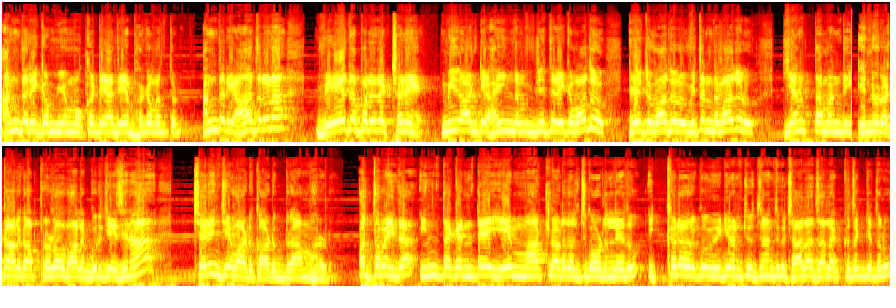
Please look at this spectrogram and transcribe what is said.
అందరి గమ్యం ఒక్కటే అదే భగవంతుడు. అందరి ఆచరణ వేద పరిరక్షణే. మీలాంటి హైందవ వ్యతిరేకవాదులు హేతువాదులు వితండవాదులు ఎంతమంది ఎన్నో రకాలుగా ప్రలోభాలకు గురి చేసినా చరించేవాడు కాడు బ్రాహ్మణుడు. అర్థమైందా? ఇంతకంటే ఏం మాట్లాడదలుచుకోవడం లేదు. ఇక్కడ వరకు వీడియోని చూసినందుకు చాలా చాలా కృతజ్ఞతలు.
